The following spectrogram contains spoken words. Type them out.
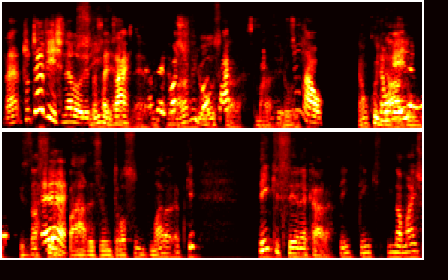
né? Tu já viste, né, Loreta, essas é, artes? É, é, um é negócio é maravilhoso, cara. É maravilhoso. É um então, cuidado então, ele é... exacerbado, é... assim, um troço maravilhoso. É porque tem que ser, né, cara? Tem, tem que... Ainda mais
